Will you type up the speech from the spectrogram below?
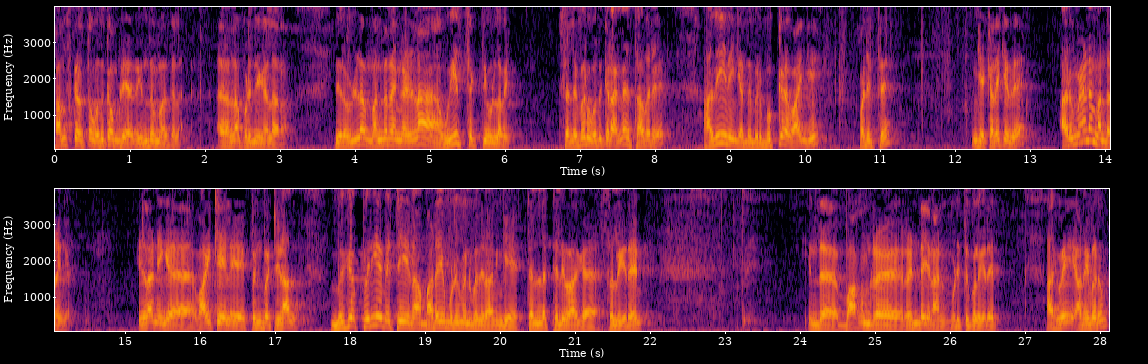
சமஸ்கிருதத்தை ஒதுக்க முடியாது இந்து மதத்தில். அது நல்லா புரிஞ்சுங்க எல்லாரும். இதில் உள்ள மந்திரங்கள்லாம் உயிர் சக்தி உள்ளவை. சில பேர் ஒதுக்குறாங்க அது தவறு. அதையும் நீங்கள் இந்த மாதிரி புக்கை வாங்கி படித்து இங்கே கிடைக்கிது. அருமையான மந்திரங்கள். இதெல்லாம் நீங்கள் வாழ்க்கையிலே பின்பற்றினால் மிகப்பெரிய வெற்றியை நாம் அடைய முடியும் என்பதை நான் இங்கே தெள்ள தெளிவாக சொல்லுகிறேன். இந்த பாகம் ரெ- ரெண்டை நான் முடித்துக்கொள்கிறேன் ஆகவே அனைவரும்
